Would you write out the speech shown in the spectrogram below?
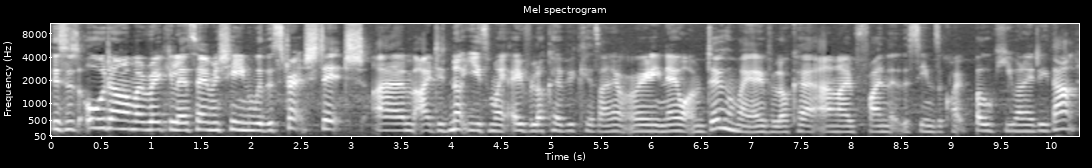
this was all done on my regular sewing machine with a stretch stitch. Um, I did not use my overlocker because I don't really know what I'm doing with my overlocker and I find that the seams are quite bulky when I do that.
